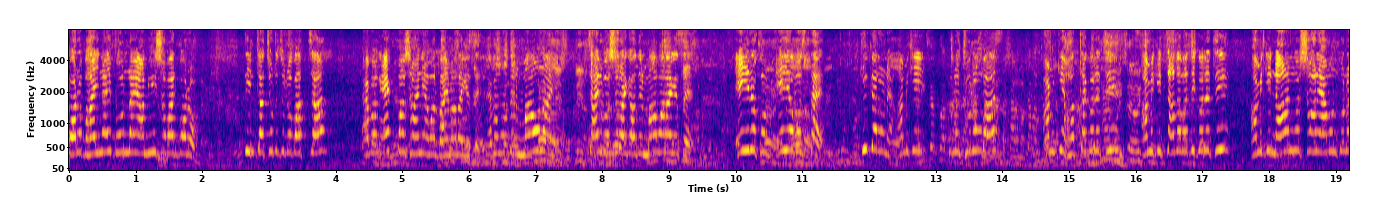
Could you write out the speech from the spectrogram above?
বড় ভাই নাই, বোন নাই, আমি সবার বড়। তিনটা ছোট ছোট বাচ্চা এবং এক মাস হয়নি আমার ভাই মারা গেছে এবং ওদের মাও নাই। চার বছর আগে ওদের মা মারা গেছে। এই রকম এই অবস্থায় কি কারণে? আমি কি কোনো জুলুমবাজ? আমি কি হত্যা করেছি? আমি কি চাঁদাবাজি করেছি? আমি কি নারায়ণগঞ্জ শহরে এমন কোনো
